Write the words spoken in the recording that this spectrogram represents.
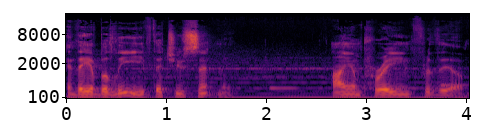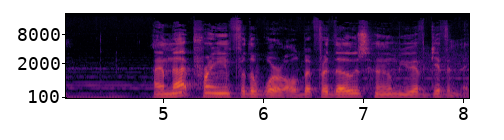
And they have believed that you sent me. I am praying for them. I am not praying for the world, but for those whom you have given me,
